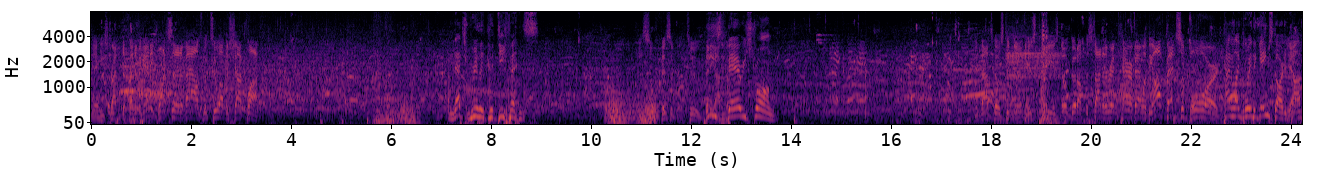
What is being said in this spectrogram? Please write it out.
Yeah, he's trying to defend him again. He blocks it out of bounds with two on the shot clock. I mean, that's really good defense. He's so physical, too. He's very strong. Inbounds goes to Newton. His three is no good off the side of the rim. Karaban with the offensive board. Kind of like the way the game started, yep. Tom.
